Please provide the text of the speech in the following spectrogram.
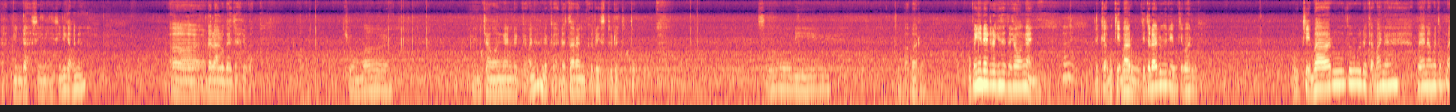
Dah pindah sini. Sini kat mana? Uh, dalam Alu Gajah juga. Cuma yang cawangan dekat mana? Dekat dataran keris tu dah tutup. So ni tempat baru. Rupanya dia ada lagi satu cawangan Hmm. dekat Bukit Baru. Kita lalu tadi Bukit Baru. Bukit Baru tu dekat mana? Apa yang nama tempat?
